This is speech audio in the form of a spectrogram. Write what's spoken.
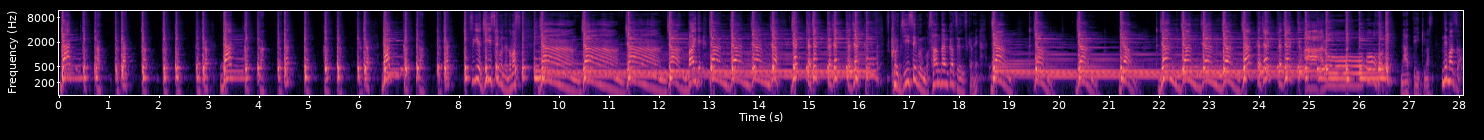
ダッカッカッカッカッカッカッカッカッカッダッカッカッカッカッカッカッカッカッダッカッカッカッカッ次は G7 で伸ばすじゃんじゃんじゃんじゃん倍でじゃんじゃんじゃんじゃんジャッカジャッカジャッカジャッカこの G7 も三段活用ですからねじゃんじゃんじゃんじゃんじゃんじゃんじゃんじゃんジャッカジャッカジャッカアローなっていきますでまずは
